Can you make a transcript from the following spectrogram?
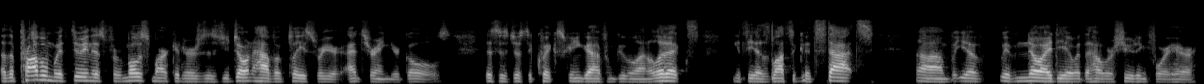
Uh, the problem with doing this for most marketers is you don't have a place where you're entering your goals. This is just a quick screen grab from Google Analytics. You can see it has lots of good stats. um, but you have we have no idea what the hell we're shooting for here.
